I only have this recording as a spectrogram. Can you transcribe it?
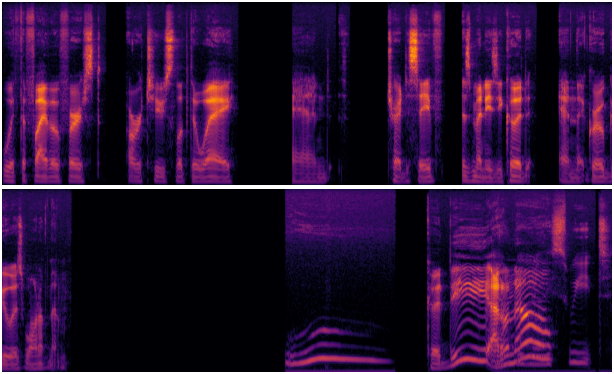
with the 501st, R2 slipped away and tried to save as many as he could, and that Grogu was one of them. Ooh. Could be. I don't know. Really sweet.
